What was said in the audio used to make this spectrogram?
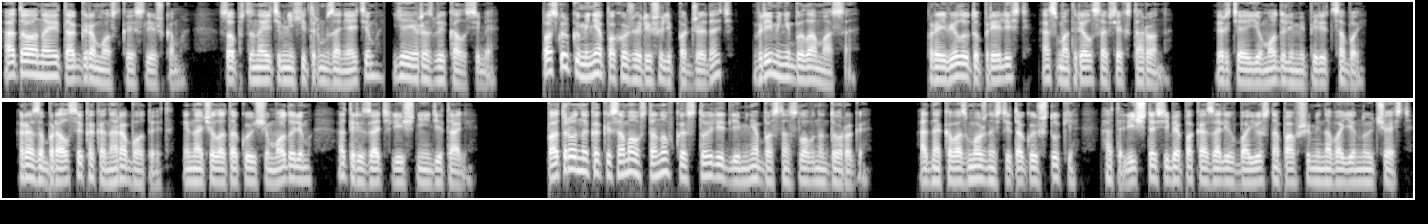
А то она и так громоздкая слишком. Собственно, этим нехитрым занятием я и развлекал себя. Поскольку меня, похоже, решили поджидать, времени была масса. Проявил эту прелесть, осмотрел со всех сторон, вертя ее модулями перед собой. Разобрался, как она работает, и начал атакующим модулем отрезать лишние детали. Патроны, как и сама установка, стоили для меня баснословно дорого. Однако возможности такой штуки отлично себя показали в бою с напавшими на военную часть.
